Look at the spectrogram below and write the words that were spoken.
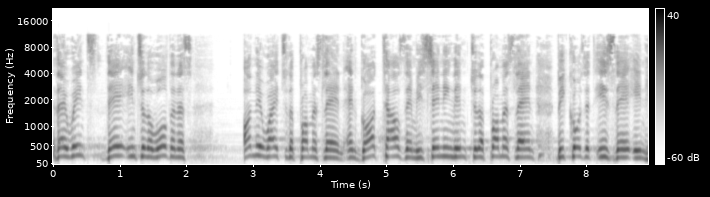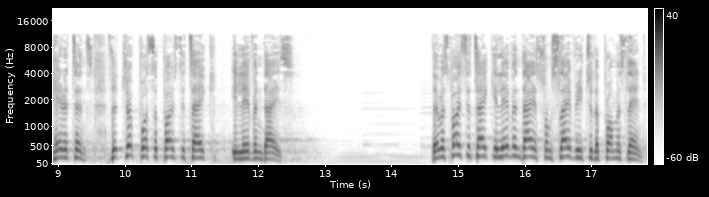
They went there into the wilderness on their way to the promised land. And God tells them He's sending them to the promised land because it is their inheritance. The trip was supposed to take 11 days. They were supposed to take 11 days from slavery to the promised land.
